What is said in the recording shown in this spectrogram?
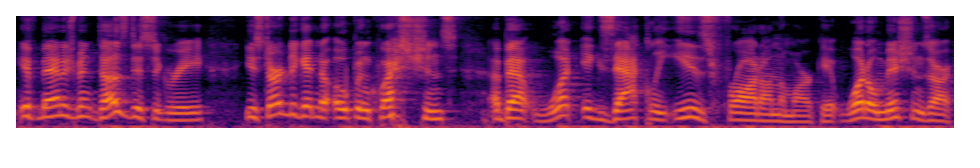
if management does disagree, you start to get into open questions about what exactly is fraud on the market, what omissions are.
